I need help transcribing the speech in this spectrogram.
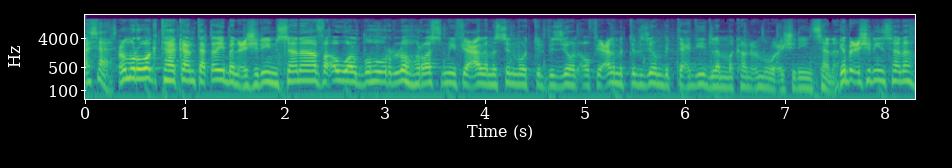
اساسي عمره وقتها كان تقريبا 20 سنة فأول ظهور له رسمي في عالم السينما والتلفزيون أو في عالم التلفزيون بالتحديد لما كان عمره 20 سنة. قبل 20 سنة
